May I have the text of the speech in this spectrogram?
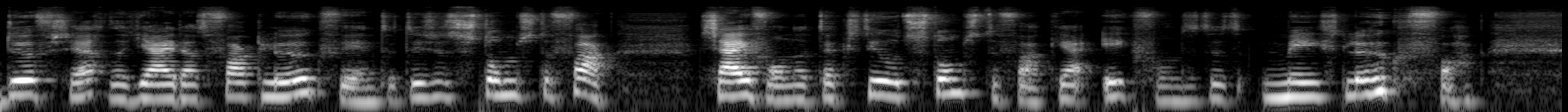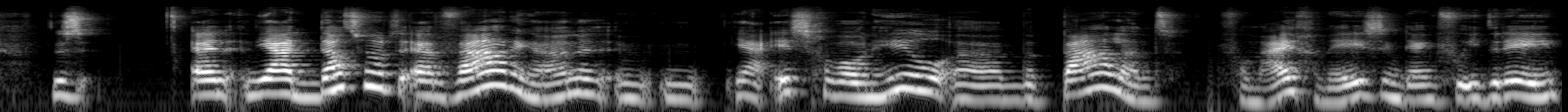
duf zegt dat jij dat vak leuk vindt. Het is het stomste vak. Zij vonden textiel het stomste vak. Ja, ik vond het het meest leuke vak. Dus, en ja, dat soort ervaringen ja, is gewoon heel bepalend voor mij geweest. Ik denk voor iedereen.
